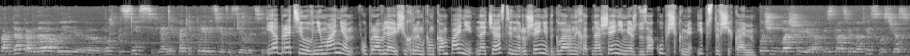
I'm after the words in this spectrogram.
тогда, когда вы, э, может быть, снизите для них какие-то приоритеты сделаете. И обратила внимание управляющих рынком компаний на частые нарушения договорных отношений между закупщиками и поставщиками. Очень большие административные ответственности сейчас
